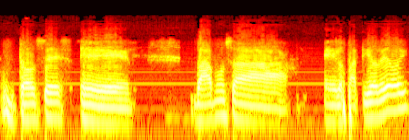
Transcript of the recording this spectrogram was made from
Entonces, eh, vamos a los partidos de hoy.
